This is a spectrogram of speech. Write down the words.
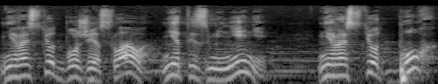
не растет Божья слава, нет изменений, не растет Бог,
